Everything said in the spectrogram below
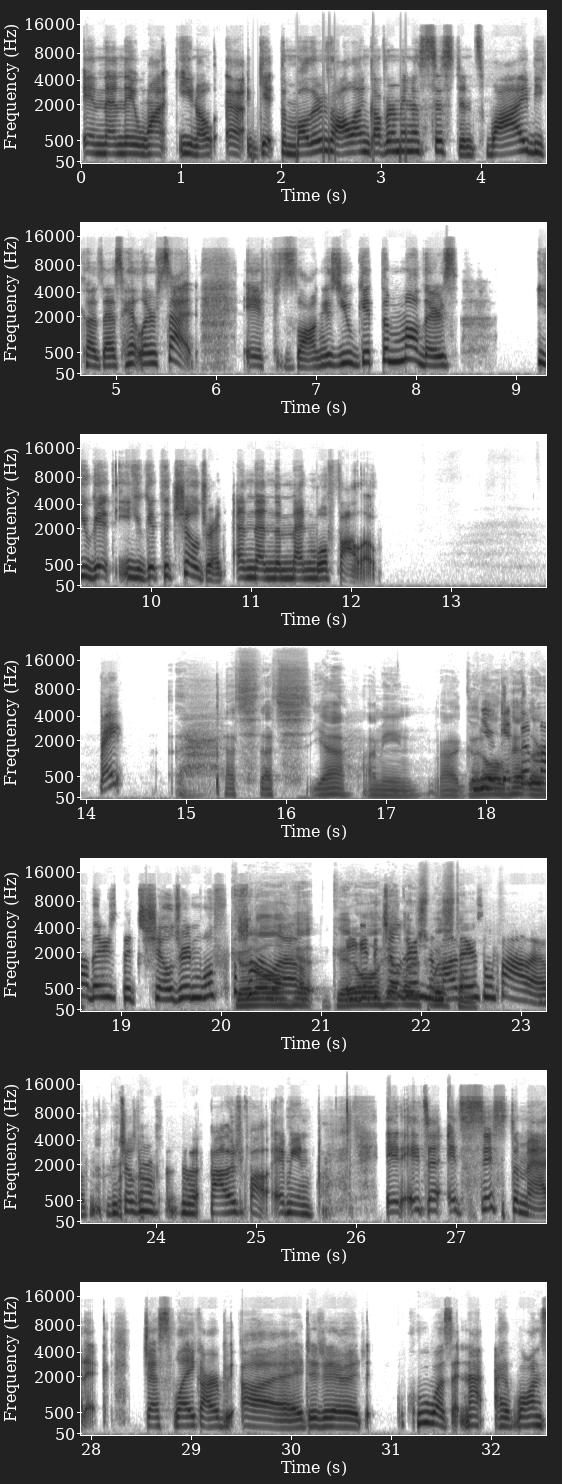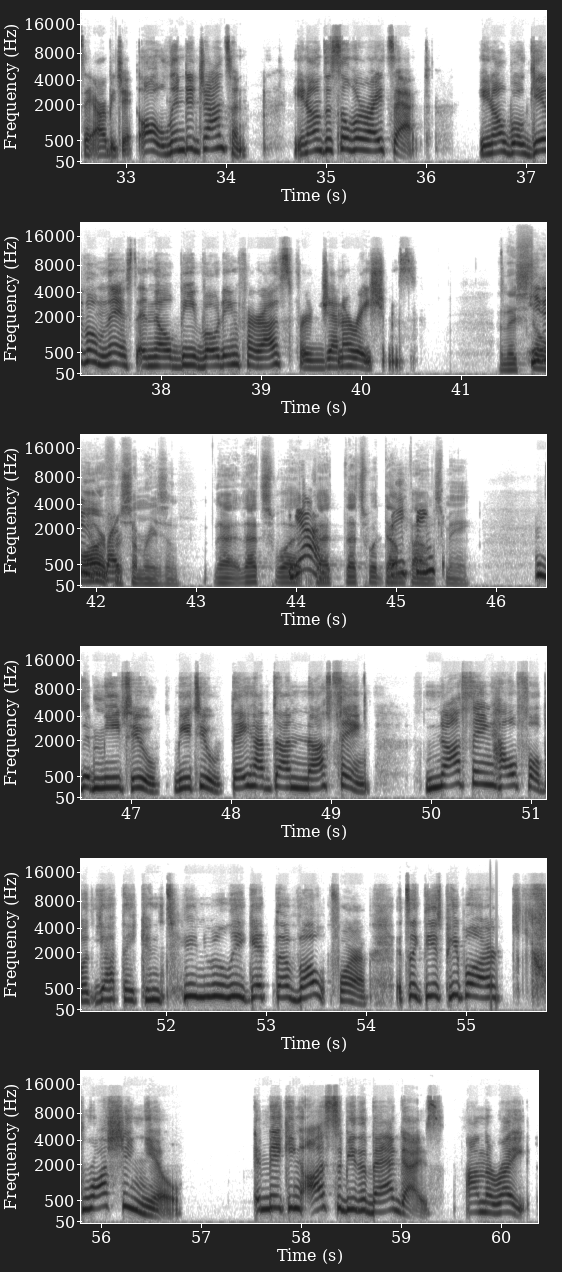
and then they want, you know, uh, get the mothers all on government assistance. Why? Because as Hitler said, if as long as you get the mothers, you get you get the children and then the men will follow. Right? that's that's yeah i mean uh, good you old get the mothers, the children will good follow. old Hit, good you get the children, hitler's the wisdom mothers will follow. The children, will, the fathers will follow. I mean, it, it's a it's systematic, just like our uh, who was it? Not I want to say RBJ. Oh, Lyndon Johnson. You know the Civil Rights Act. You know we'll give them this, and they'll be voting for us for generations. and they still are for some reason that that's what Yeah. that that's what dumbfounds me The, me too. Me too. They have done nothing nothing helpful, but yet they continually get the vote for him. It's like these people are crushing you and making us to be the bad guys on the right.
